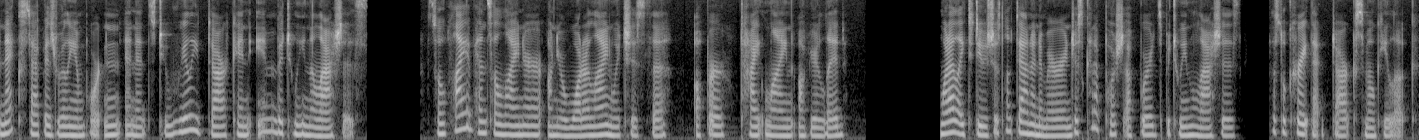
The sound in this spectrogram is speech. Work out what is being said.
The next step is really important and it's to really darken in between the lashes. So apply a pencil liner on your waterline, which is the upper tight line of your lid. What I like to do is just look down in a mirror and just kind of push upwards between the lashes. This will create that dark smoky look.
